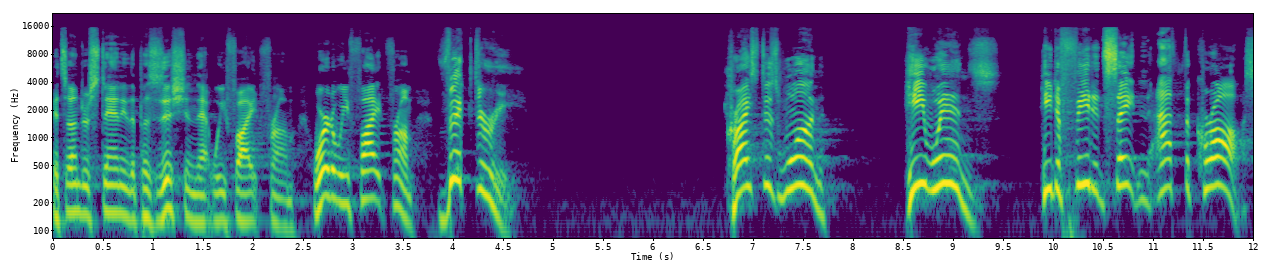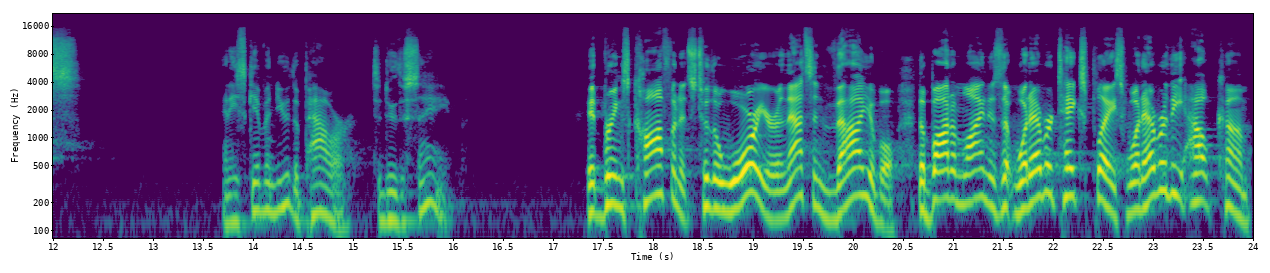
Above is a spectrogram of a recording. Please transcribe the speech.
It's understanding the position that we fight from. Where do we fight from? Victory. Christ is won. He wins. He defeated Satan at the cross. And He's given you the power to do the same. It brings confidence to the warrior, and that's invaluable. The bottom line is that whatever takes place, whatever the outcome,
